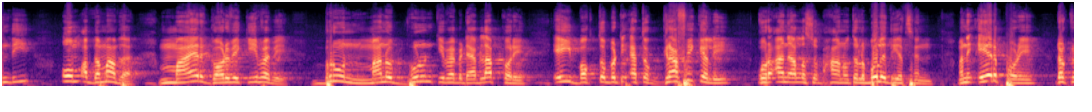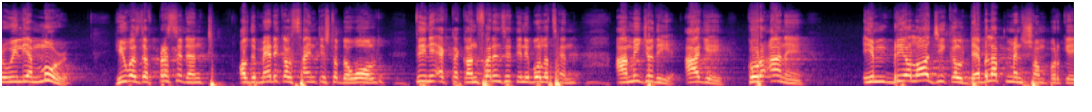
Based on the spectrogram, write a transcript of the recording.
in the womb of the mother মায়ের গর্বে কীভাবে, ভ্রূণ, মানব ভ্রূণ কীভাবে ডেভেলপ করে এই বক্তব্যটি এত গ্রাফিক্যালি কোরআন আল্লাহ সুবহানাহু বলে দিয়েছেন। মানে এরপরে doctor William Moore he was the president of the medical scientist of the world তিনি একটা কনফারেন্সে তিনি বলেছেন, আমি যদি আগে কোরআনে এমব্রিওলজিক্যাল ডেভেলপমেন্ট সম্পর্কে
